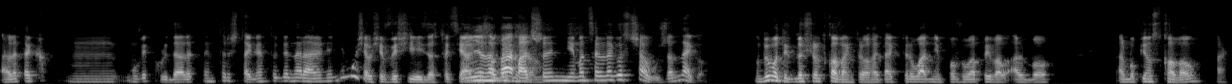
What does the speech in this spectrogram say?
ale tak mm, mówię, kurde, ale ten Ter Stegen to generalnie nie musiał się wysilić za specjalnie. No nie za bardzo. patrzę, nie ma celnego strzału, żadnego. No było tych dośrodkowań trochę, tak, które ładnie powyłapywał albo, albo piąstkował. Tak.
